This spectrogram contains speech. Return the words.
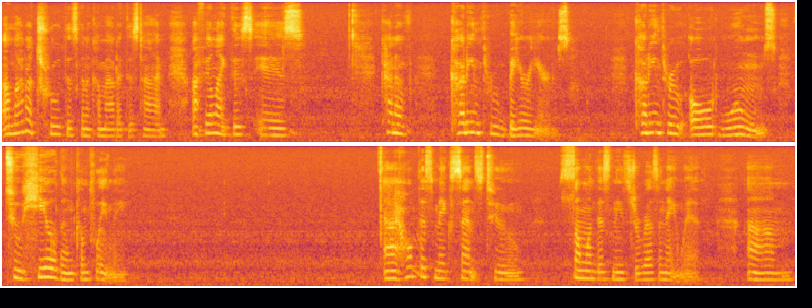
a lot of truth is going to come out at this time. I feel like this is kind of cutting through barriers, cutting through old wounds to heal them completely. And I hope this makes sense to someone this needs to resonate with. Um,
